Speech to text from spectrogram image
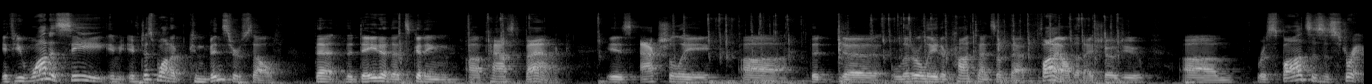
if you want to see, if you just want to convince yourself that the data that's getting uh, passed back is actually uh, the, the literally the contents of that file that I showed you. Um, response is a string.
